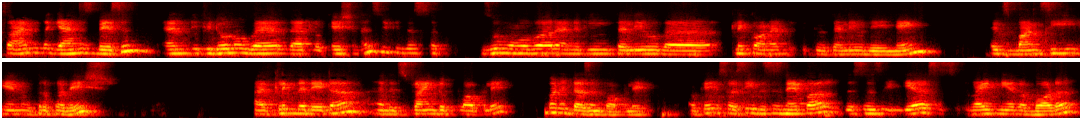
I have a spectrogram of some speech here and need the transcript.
So I'm in the Ganges Basin, and if you don't know where that location is, you can just zoom over and it will tell you the, click on it, it will tell you the name. It's Bansi in Uttar Pradesh. I click the data and it's trying to populate, but it doesn't populate. Okay, so see, this is Nepal, this is India, it's right near the border.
